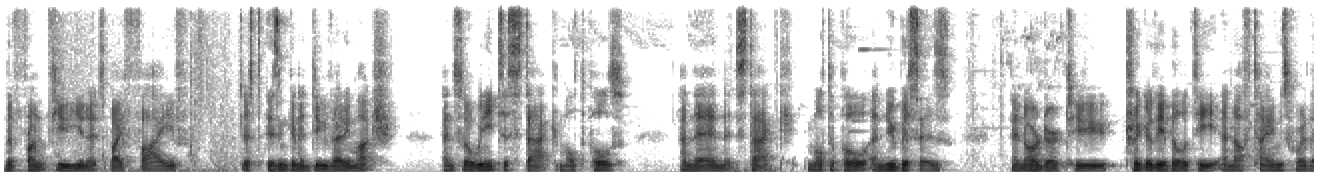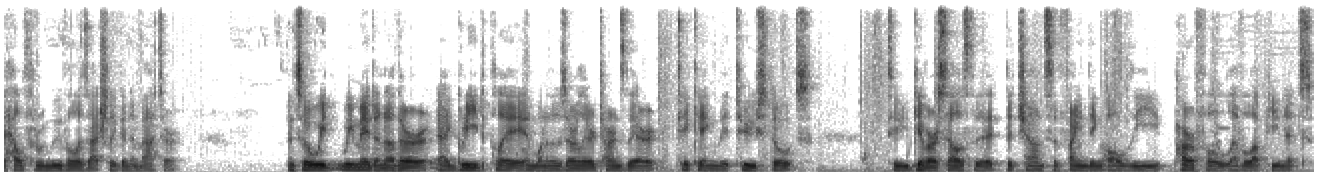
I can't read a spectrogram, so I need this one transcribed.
the front few units by five just isn't going to do very much. And so we need to stack multiples and then stack multiple Anubises in order to trigger the ability enough times where the health removal is actually going to matter. And so we, we made another uh, greed play in one of those earlier turns there, taking the two stoats to give ourselves the, the chance of finding all the powerful level up units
